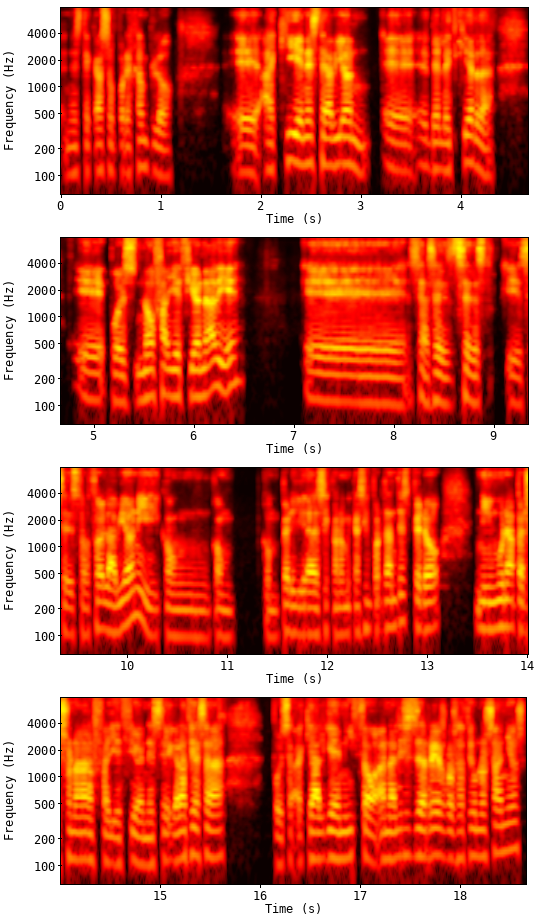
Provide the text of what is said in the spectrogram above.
En este caso, por ejemplo, eh, aquí en este avión de la izquierda, pues no falleció nadie, o sea, se, se, destrozó el avión y con, con con pérdidas económicas importantes, pero ninguna persona falleció. En ese, gracias a, pues, a que alguien hizo análisis de riesgos hace unos años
